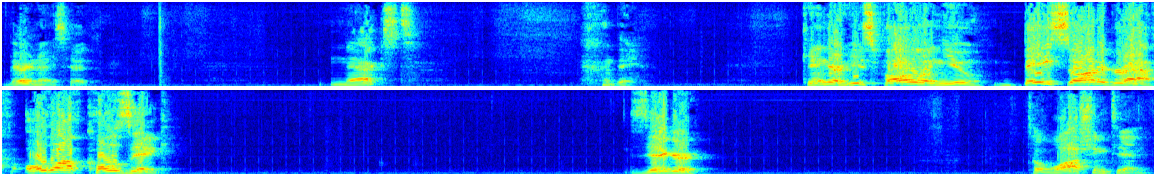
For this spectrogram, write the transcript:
Very nice hit. Next. Kinger, he's following you. Base autograph, Olaf Kolzig. Zigger to Washington.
